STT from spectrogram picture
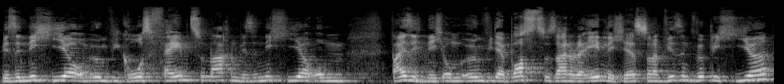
Wir sind nicht hier, um irgendwie groß Fame zu machen. Wir sind nicht hier, um weiß ich nicht, um irgendwie der Boss zu sein oder ähnliches, sondern wir sind wirklich hier,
